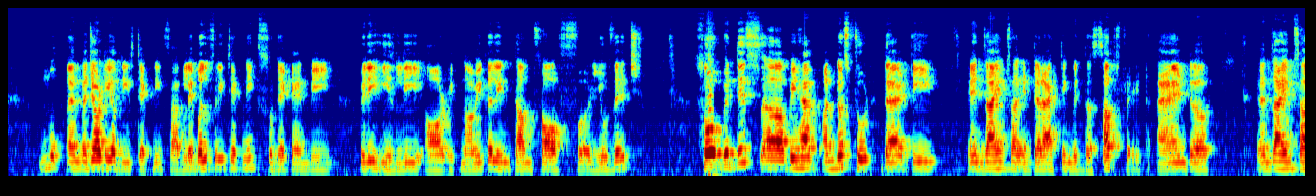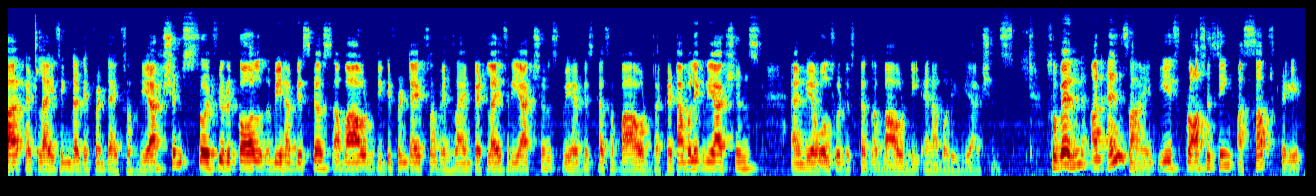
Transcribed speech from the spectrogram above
and majority of these techniques are label free techniques so they can be very easily or economical in terms of uh, usage so with this, uh, we have understood that the enzymes are interacting with the substrate and uh, enzymes are catalyzing the different types of reactions. So if you recall, we have discussed about the different types of enzyme catalyzed reactions. We have discussed about the catabolic reactions and we have also discussed about the anabolic reactions. So when an enzyme is processing a substrate,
